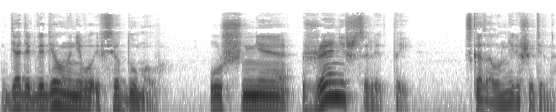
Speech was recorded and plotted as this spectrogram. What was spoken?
Дядя глядел на него и все думал. «Уж не женишься ли ты?» – сказал он нерешительно.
